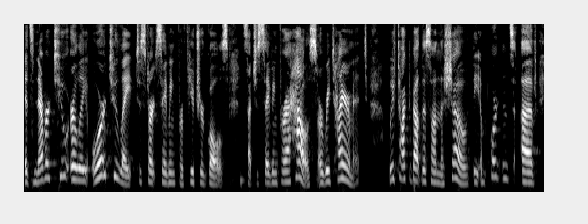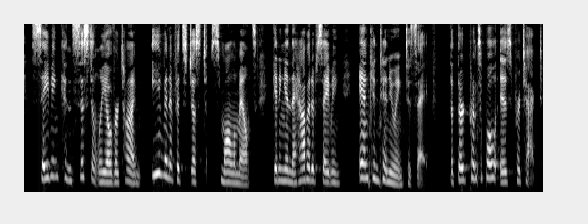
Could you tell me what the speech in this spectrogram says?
It's never too early or too late to start saving for future goals, such as saving for a house or retirement. We've talked about this on the show, the importance of saving consistently over time, even if it's just small amounts, getting in the habit of saving and continuing to save. The third principle is protect.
